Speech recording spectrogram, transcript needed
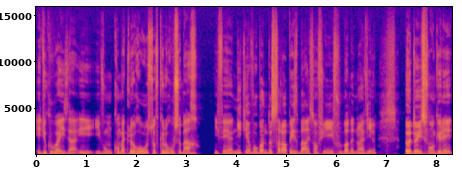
et du coup, ouais, ils, a- ils, ils vont combattre le roux, sauf que le roux se barre. Il fait euh, niquez-vous bande de salopes et il se barre, il s'enfuit, il fout le bordel dans la ville. Eux deux, ils se font engueuler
